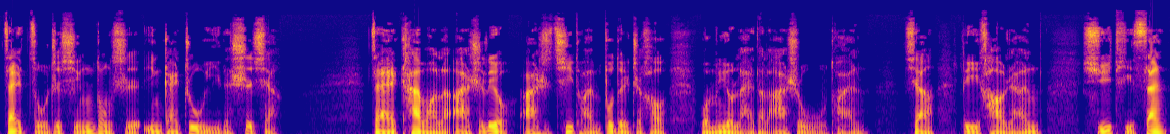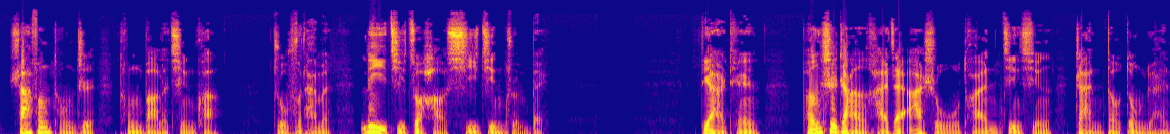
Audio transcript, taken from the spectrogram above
在组织行动时应该注意的事项。在看望了二十六、二十七团部队之后，我们又来到了二十五团，向李浩然、徐体三、沙峰同志通报了情况，嘱咐他们立即做好西进准备。第二天，彭师长还在二十五团进行战斗动员，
